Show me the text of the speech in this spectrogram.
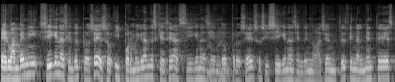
pero han venido, siguen haciendo el proceso y por muy grandes que sea, siguen haciendo procesos y siguen haciendo innovación. Entonces, finalmente es,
